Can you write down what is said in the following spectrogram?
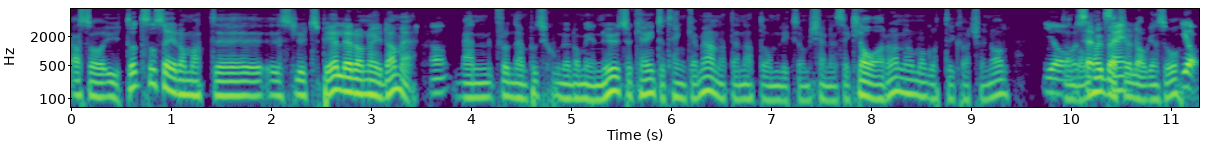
alltså utåt så säger de att eh, slutspel är de nöjda med. Ja. Men från den positionen de är nu så kan jag inte tänka mig annat än att de liksom känner sig klara när de har gått till kvartsfinal. Ja, Utan de sen- har ju bättre sen- lag än så. Ja.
